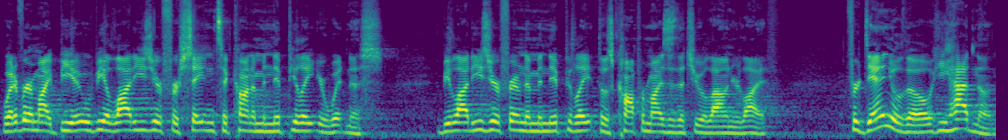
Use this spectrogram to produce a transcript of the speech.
whatever it might be, it would be a lot easier for Satan to kind of manipulate your witness. It'd be a lot easier for him to manipulate those compromises that you allow in your life. For Daniel, though, he had none.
